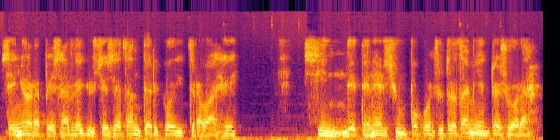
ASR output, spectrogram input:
señor, a pesar de que usted sea tan terco y trabaje sin detenerse un poco en su tratamiento, es hora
